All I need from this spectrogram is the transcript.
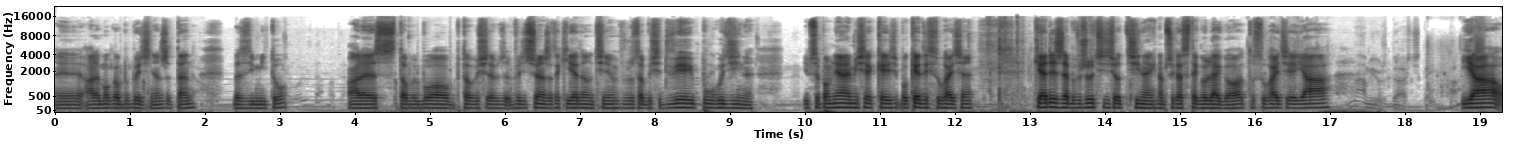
yy, ale mogłoby być, nie, że ten bez limitu. Ale to by było, to by się, wyliczyłem, że taki jeden odcinek wrzucałby się 2,5 godziny. I przypomniałem mi się kiedyś, bo kiedyś, słuchajcie, kiedyś, żeby wrzucić odcinek na przykład z tego Lego, to słuchajcie, ja ja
